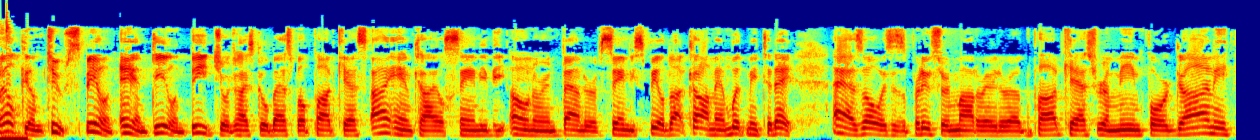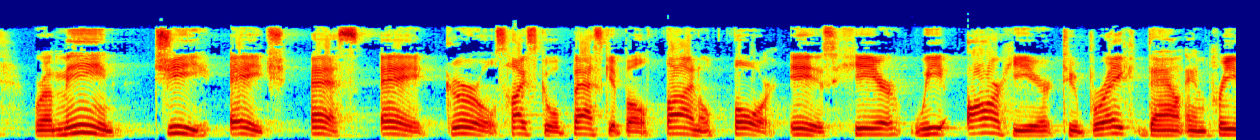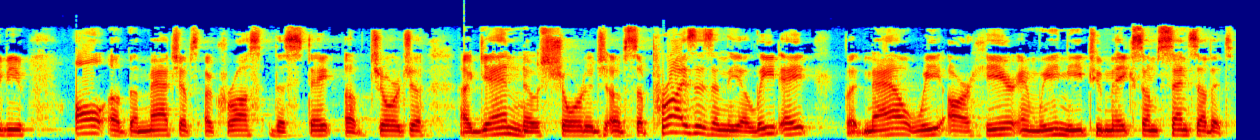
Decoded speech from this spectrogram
Welcome to Spilling and Dealing, the Georgia High School Basketball Podcast. I am Kyle Sandy, the owner and founder of SandySpiel.com, and with me today, as always, is the producer and moderator of the podcast, Ramin Forgani. Ramin, G-H-S-A, Girls High School Basketball Final Four is here. We are here to break down and preview all of the matchups across the state of Georgia. Again, no shortage of surprises in the Elite Eight, but now we are here and we need to make some sense of it.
